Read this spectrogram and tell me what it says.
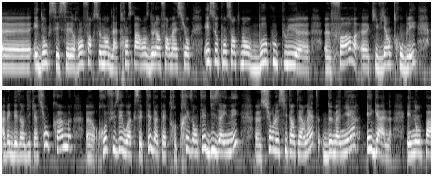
Euh, et donc, c'est ce renforcement de la transparence de l'information et ce consentement beaucoup plus euh, euh, fort qui vient troubler avec des indications comme refuser ou accepter doit être présenté, designé sur le site internet de manière égale et non pas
